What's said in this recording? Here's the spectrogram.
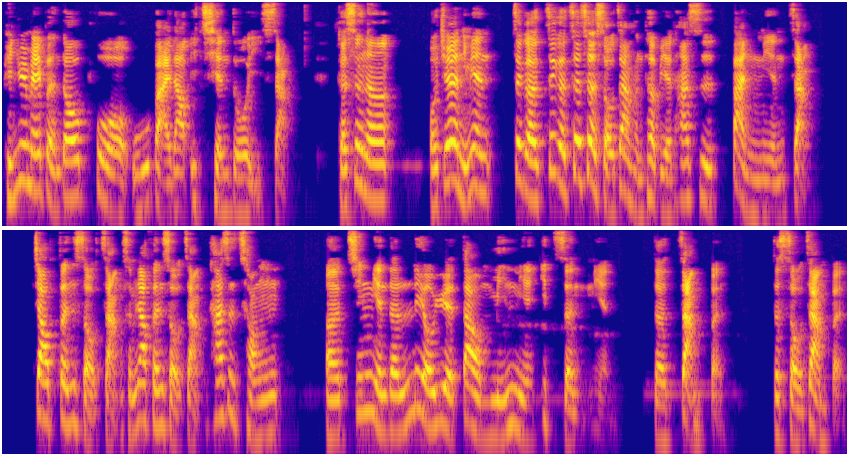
平均每本都破五百到一千多以上。可是呢，我觉得里面这个这个这次手账很特别，它是半年账，叫分手账。什么叫分手账？它是从呃今年的六月到明年一整年的账本的手账本。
